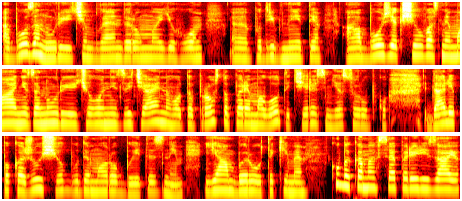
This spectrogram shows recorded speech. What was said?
або занурюючим блендером його е, подрібнити. Або ж, якщо у вас немає ні занурюючого, ні звичайного, то просто перемолоти через м'ясорубку. Далі покажу, що будемо робити з ним. Я беру такими. Кубиками все перерізаю,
